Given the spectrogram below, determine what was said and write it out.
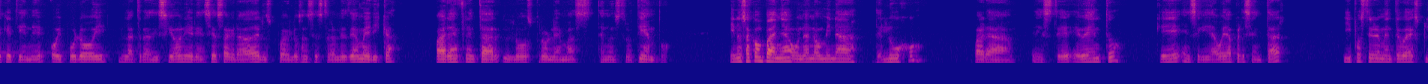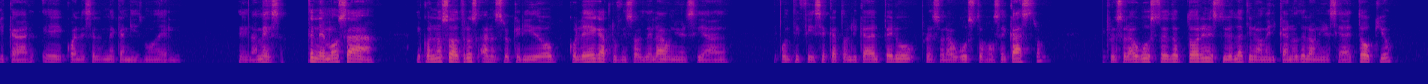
que tiene hoy por hoy la tradición y herencia sagrada de los pueblos ancestrales de América para enfrentar los problemas de nuestro tiempo. Y nos acompaña una nómina de lujo para este evento que enseguida voy a presentar y posteriormente voy a explicar eh, cuál es el mecanismo de la mesa. Tenemos a, eh, con nosotros a nuestro querido colega, profesor de la Universidad Pontificia Católica del Perú, profesor Augusto José Castro. El profesor Augusto es doctor en estudios latinoamericanos de la Universidad de Tokio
